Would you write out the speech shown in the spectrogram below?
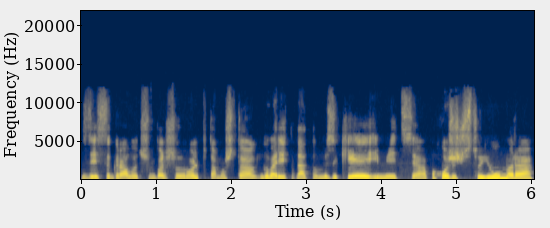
здесь сыграл очень большую роль, потому что говорить на одном языке, иметь а, похожее чувство юмора,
